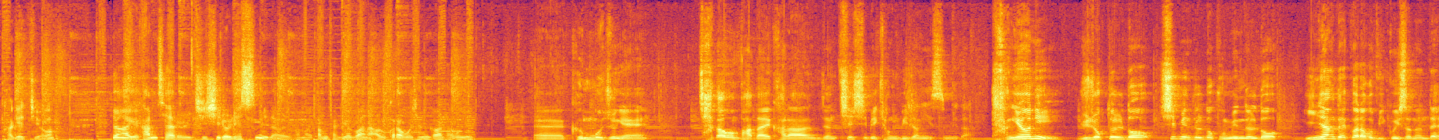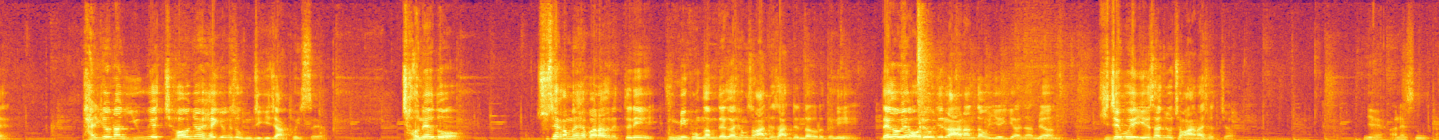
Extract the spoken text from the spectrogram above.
가겠죠. 정하게 감찰을 지시를 했습니다. 그래서 아마 감찰 결과가 나올 거라고 생각을 하고요. 에, 근무 중에 차가운 바다에 가라앉은 70의 경비정이 있습니다. 당연히 유족들도 시민들도 국민들도 인양될 거라고 믿고 있었는데 발견한 이후에 전혀 해경에서 움직이지 않고 있어요. 전에도 수색 한번 해봐라 그랬더니 국민 공감대가 형성 안 돼서 안 된다 그러더니 내가 왜 어려운 일을 안 한다고 얘기하냐면 기재부에 예산 요청 안 하셨죠. 예, 안 했습니다.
